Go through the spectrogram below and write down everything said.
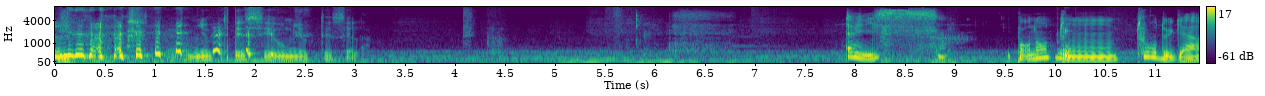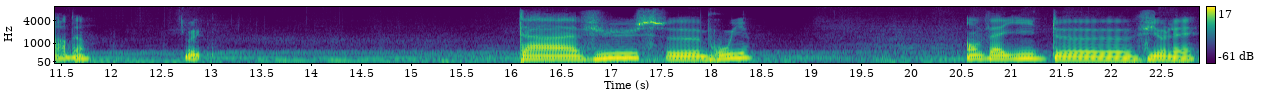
Euh, Muté, c'est où Muté, c'est là. Amélis, pendant ton tour de garde, Oui. t'as vu ce brouille? Envahi de violet.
